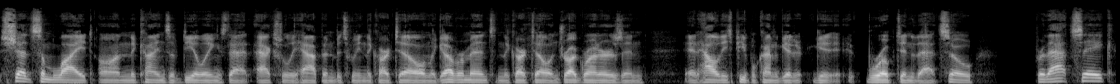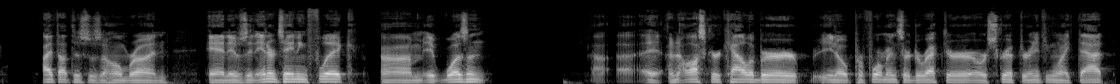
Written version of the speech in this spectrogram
shed some light on the kinds of dealings that actually happen between the cartel and the government, and the cartel and drug runners, and and how these people kind of get get roped into that. So, for that sake, I thought this was a home run, and it was an entertaining flick. Um, it wasn't uh, an Oscar caliber, you know, performance or director or script or anything like that,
